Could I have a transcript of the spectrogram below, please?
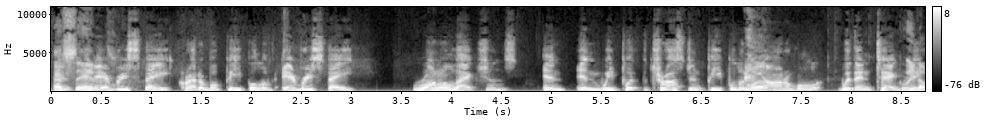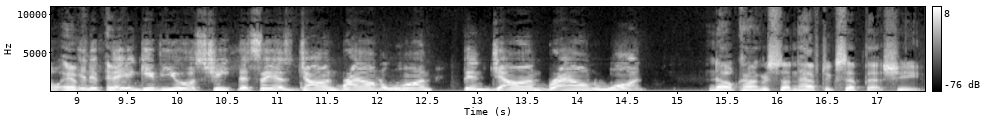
that's in, the in every state, credible people of every state run elections. And, and we put the trust in people to be Well, honorable with integrity. you know, if- and if, if- they give you a sheet that says John Brown won, then John Brown won. No, Congress doesn't have to accept that sheet.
